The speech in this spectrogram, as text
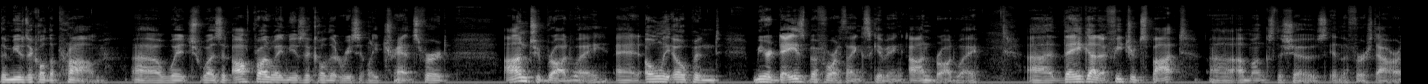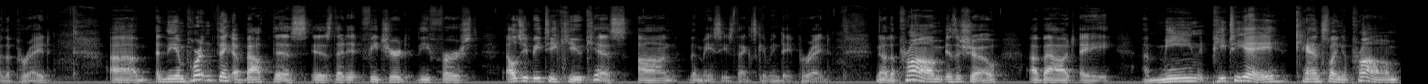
the musical The Prom, uh, which was an off Broadway musical that recently transferred onto Broadway and only opened mere days before Thanksgiving on Broadway. Uh, they got a featured spot uh, amongst the shows in the first hour of the parade. Um, and the important thing about this is that it featured the first LGBTQ kiss on the Macy's Thanksgiving Day Parade. Now, The Prom is a show about a, a mean PTA canceling a prom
